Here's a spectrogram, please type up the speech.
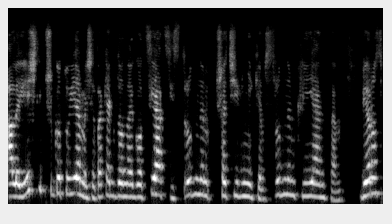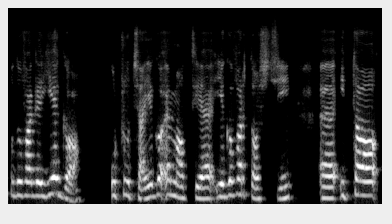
ale jeśli przygotujemy się tak jak do negocjacji z trudnym przeciwnikiem, z trudnym klientem, biorąc pod uwagę jego uczucia, jego emocje, jego wartości, i to,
